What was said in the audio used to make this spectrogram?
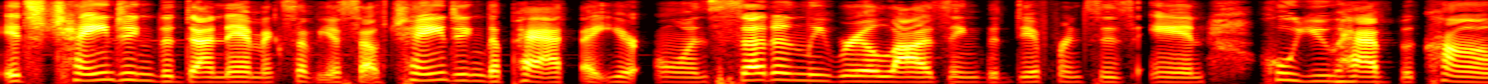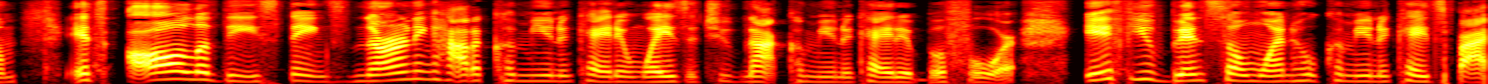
It's changing the dynamics of yourself changing the path that you're on suddenly realizing the differences in who you have become. It's all of these things learning how to communicate in ways that you've not communicated before. If you you've been someone who communicates by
